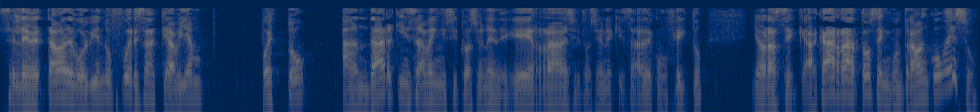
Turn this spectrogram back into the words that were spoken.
se les estaba devolviendo fuerzas que habían puesto a andar, quién sabe, en situaciones de guerra, en situaciones quizás de conflicto, y ahora se, a cada rato se encontraban con eso.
